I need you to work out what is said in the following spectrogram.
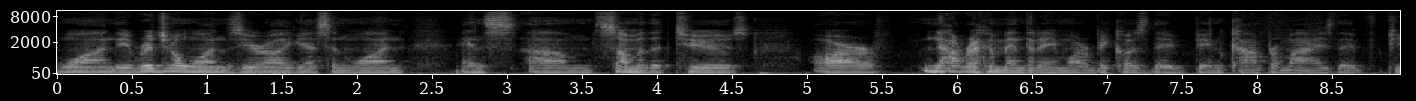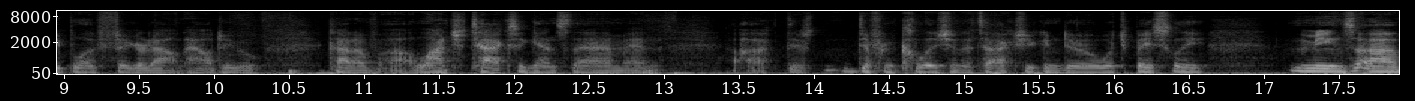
one, the original one, zero, I guess, and one, and um, some of the twos are not recommended anymore because they've been compromised. They've people have figured out how to kind of uh, launch attacks against them, and uh, there's different collision attacks you can do, which basically means uh,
